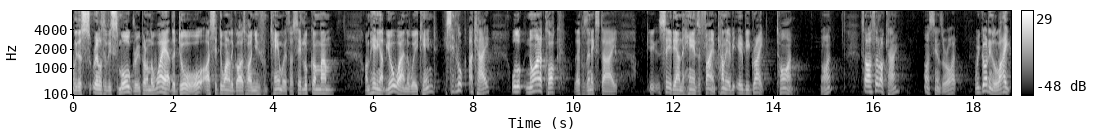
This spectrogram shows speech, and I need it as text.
with a relatively small group. And on the way out the door, I said to one of the guys I knew from Tamworth, I said, Look, I'm, um, I'm heading up your way on the weekend. He said, Look, okay. Well, look, nine o'clock, that was the next day see you down the hands of fame. Come there, it'll be, it'll be a great time, right? So I thought, okay, well, that sounds all right. We got in late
